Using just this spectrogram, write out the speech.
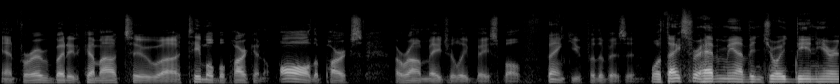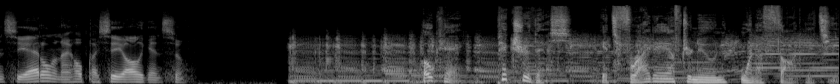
and for everybody to come out to uh, T-Mobile Park and all the parks around Major League Baseball. Thank you for the visit. Well, thanks for having me. I've enjoyed being here in Seattle, and I hope I see you all again soon. Okay, picture this. It's Friday afternoon when a thought hits you.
